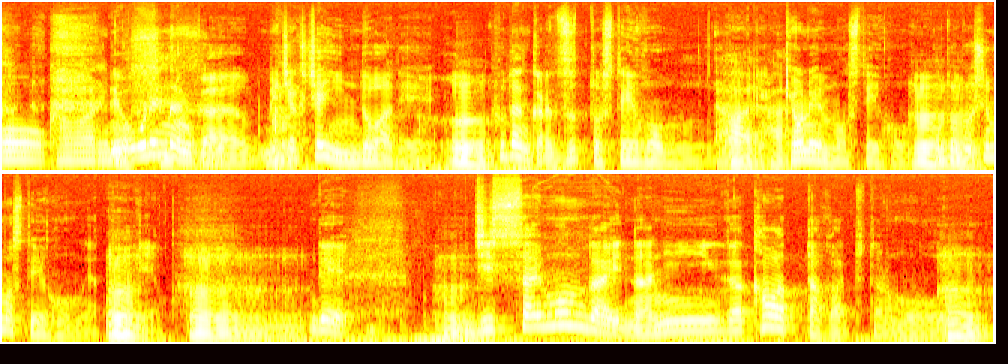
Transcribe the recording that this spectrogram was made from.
お変わり俺なんかめちゃくちゃインドアで、うん。普段からずっとステイホームなわけ、はいはい。去年もステイホーム、うんうん。一昨年もステイホームやったわけよ、うん。うんで、実際問題何が変わったかって言ったらもう、うん。うん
